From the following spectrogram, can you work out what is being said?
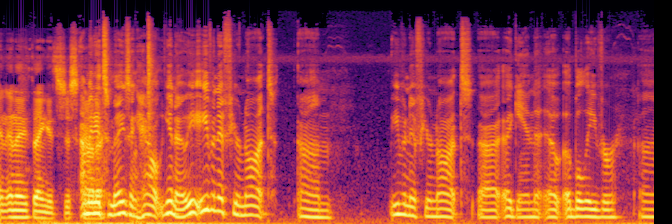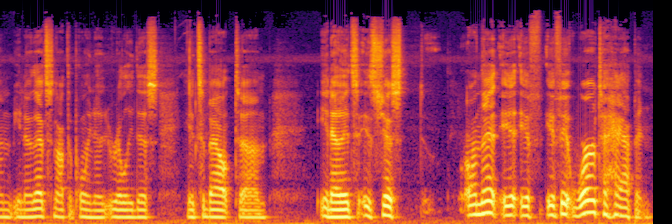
In, in anything, it's just. I Kinda, mean, it's amazing how you know, e- even if you're not, um, even if you're not, uh, again, a, a believer, um, you know, that's not the point of really this. It's about, um, you know, it's it's just on that. If if it were to happen,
